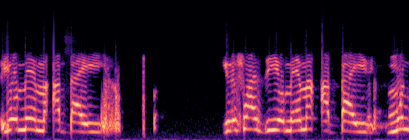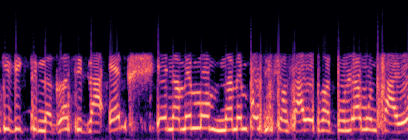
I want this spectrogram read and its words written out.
yo même abay yo choisi yo même à bay moun qui victime dans grand site la même mom- dans même position ça yo prend douleur moun sa yo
